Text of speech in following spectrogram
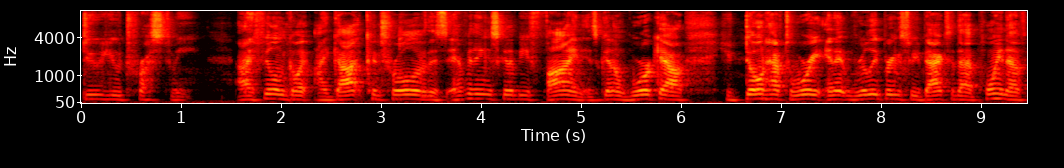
Do you trust me? I feel him going, I got control over this. Everything's going to be fine. It's going to work out. You don't have to worry. And it really brings me back to that point of,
